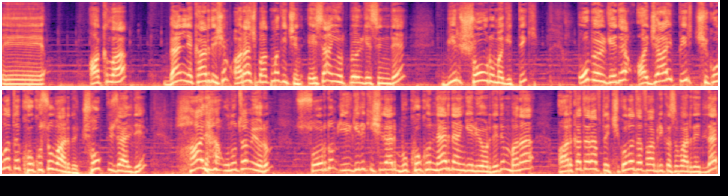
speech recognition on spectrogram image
ee, akla benle kardeşim araç bakmak için Esenyurt bölgesinde bir showroom'a gittik. O bölgede acayip bir çikolata kokusu vardı. Çok güzeldi. Hala unutamıyorum. Sordum ilgili kişiler bu koku nereden geliyor dedim. Bana arka tarafta çikolata fabrikası var dediler.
